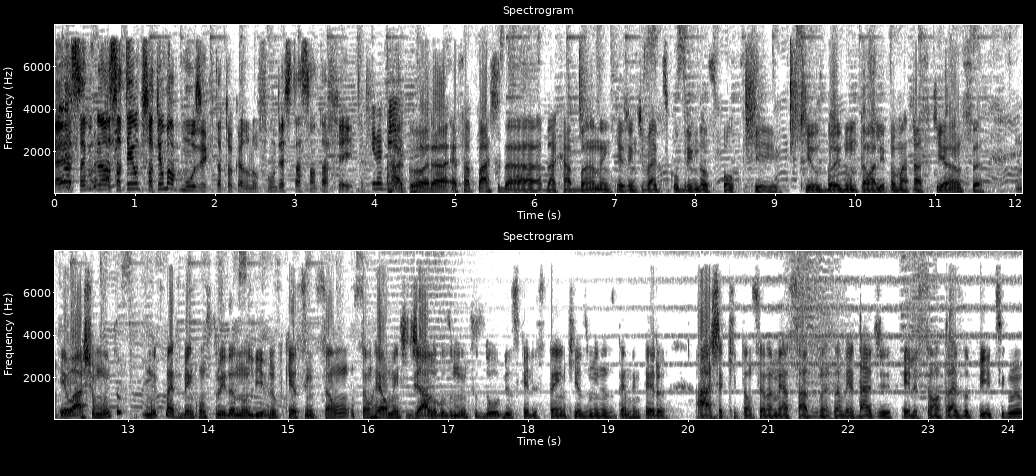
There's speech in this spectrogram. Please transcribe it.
Ai, só, não, só, tem, só tem uma música que tá tocando no fundo e a citação tá feita. Agora, essa parte da, da cabana em que a gente vai descobrindo aos poucos que, que os dois não estão ali pra matar as crianças. Eu acho muito, muito mais bem construída no livro, porque assim, são, são realmente diálogos muito dúbios que eles têm, que os meninos o tempo inteiro acha que estão sendo ameaçados, mas na verdade eles estão atrás do Pettigrew.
